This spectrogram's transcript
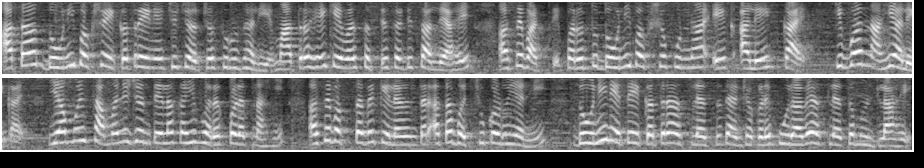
आता दोन्ही पक्ष एकत्र येण्याची चर्चा सुरू झाली आहे मात्र हे केवळ सत्तेसाठी चालले आहे असे वाटते. परंतु दोन्ही पक्ष पुन्हा एक आले काय? किंवा नाही आले काय? यामुळे सामान्य जनतेला काही फरक पडत नाही असे वक्तव्य केल्यानंतर आता बच्चू कडू यांनी दोन्ही नेते एकत्र असल्याचं त्यांच्याकडे पुरावे असल्याचं म्हटलं आहे.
